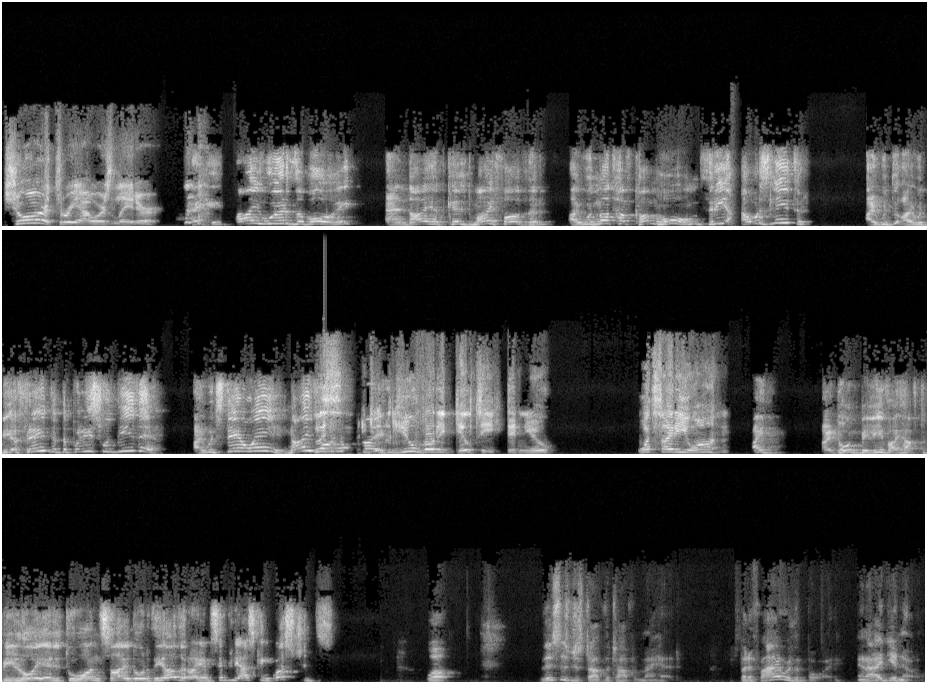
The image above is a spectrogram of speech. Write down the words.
Sure, three hours later. if I were the boy and I had killed my father, I would not have come home three hours later. I would I would be afraid that the police would be there. I would stay away. Knife Listen, or no you voted guilty, didn't you? What side are you on? I I don't believe I have to be loyal to one side or the other. I am simply asking questions. Well, this is just off the top of my head. But if I were the boy and I'd, you know,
